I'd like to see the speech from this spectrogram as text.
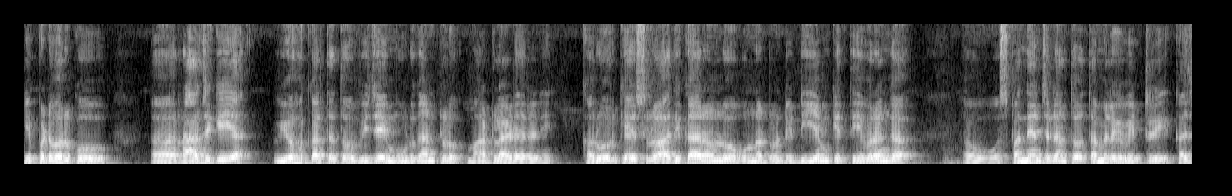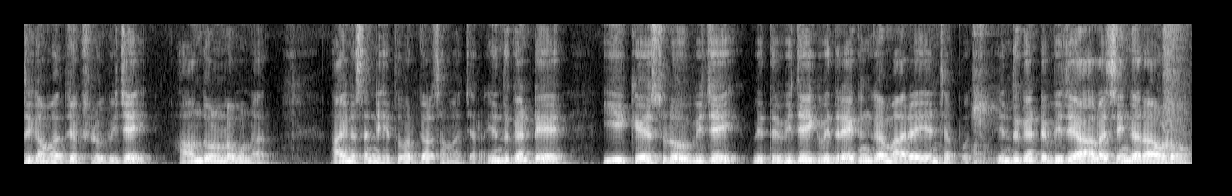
ఇప్పటి వరకు రాజకీయ వ్యూహకర్తతో విజయ్ మూడు గంటలు మాట్లాడారని కరూర్ కేసులో అధికారంలో ఉన్నటువంటి డిఎంకే తీవ్రంగా స్పందించడంతో తమిళగ వెట్రి కజిగం అధ్యక్షుడు విజయ్ ఆందోళనలో ఉన్నారు. ఆయన సన్నిహిత వర్గాల సమాచారం. ఎందుకంటే ఈ కేసులో విజయ్ వ్యతి విజయ్కి వ్యతిరేకంగా మారాయని చెప్పవచ్చు ఎందుకంటే విజయ్ ఆలస్యంగా రావడం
